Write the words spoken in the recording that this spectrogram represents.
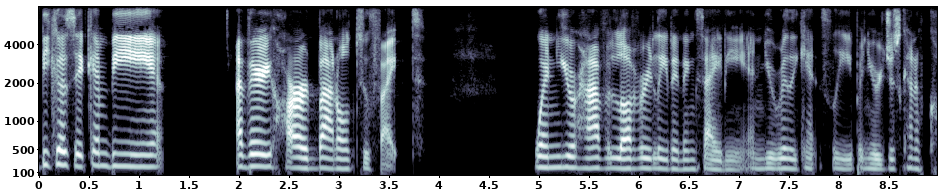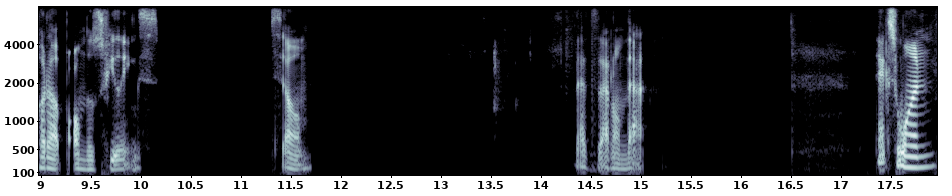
because it can be a very hard battle to fight when you have love related anxiety and you really can't sleep and you're just kind of caught up on those feelings. So that's that on that. Next one.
